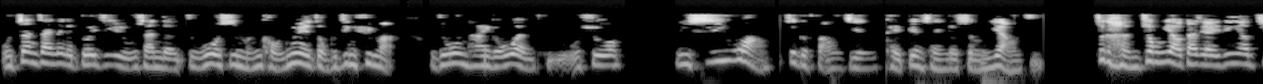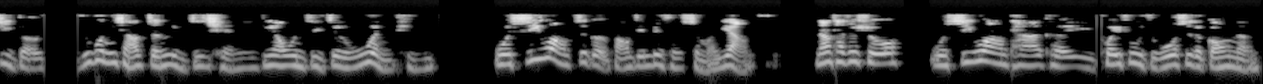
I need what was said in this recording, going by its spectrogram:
我站在那个堆积如山的主卧室门口，因为走不进去嘛，我就问他一个问题，我说。你希望这个房间可以变成一个什么样子？这个很重要，大家一定要记得。如果你想要整理之前，你一定要问自己这个问题：我希望这个房间变成什么样子？然后他就说：我希望它可以恢复主卧室的功能。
